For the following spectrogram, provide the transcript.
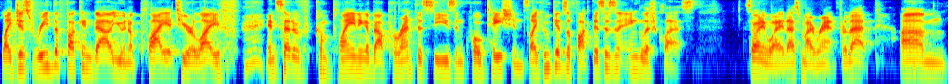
Like, just read the fucking value and apply it to your life instead of complaining about parentheses and quotations. Like, who gives a fuck? This is an English class. So anyway, that's my rant for that. Um,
